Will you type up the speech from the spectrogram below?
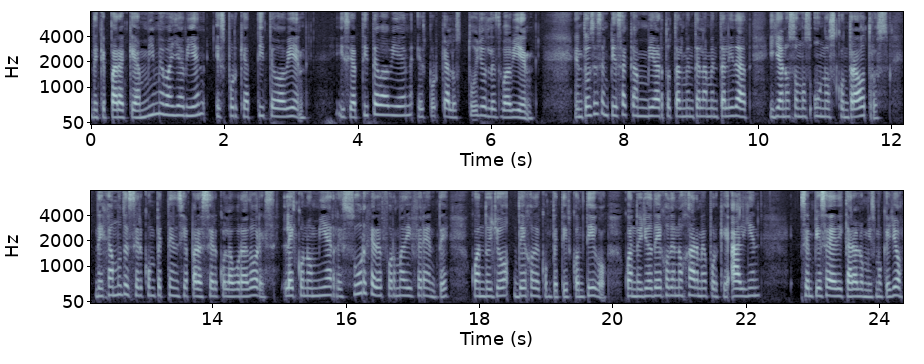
de que para que a mí me vaya bien es porque a ti te va bien. Y si a ti te va bien es porque a los tuyos les va bien. Entonces empieza a cambiar totalmente la mentalidad y ya no somos unos contra otros. Dejamos de ser competencia para ser colaboradores. La economía resurge de forma diferente cuando yo dejo de competir contigo, cuando yo dejo de enojarme porque alguien se empieza a dedicar a lo mismo que yo.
